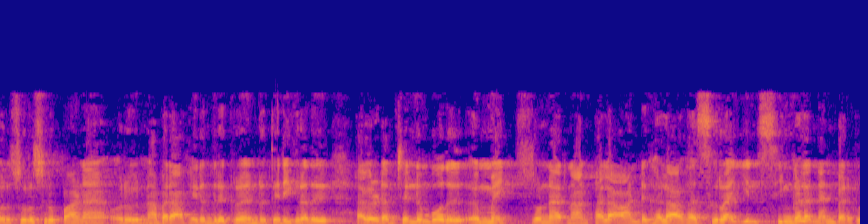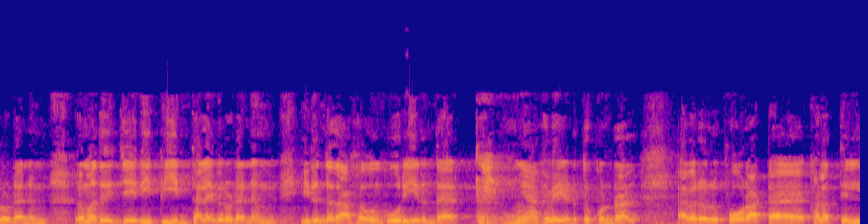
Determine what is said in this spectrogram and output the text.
ஒரு சுறுசுறுப்பான ஒரு நபராக இருந்திருக்கிறார் என்று தெரிகிறது. அவரிடம் செல்லும்போது எம்மை சொன்னார் நான் பல ஆண்டுகளாக சிறையில் சிங்கள நண்பர்களுடனும் எமது ஜேவிபியின் தலைவருடனும் இருந்ததாகவும் கூறியிருந்தார். உண்மையாகவே எடுத்துக்கொண்டால் அவர் ஒரு போராட்ட களத்தில்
